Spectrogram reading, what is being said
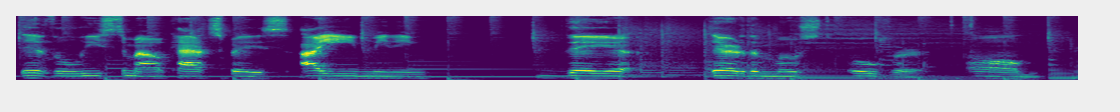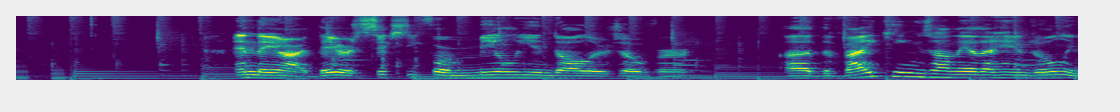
they have the least amount of cap space, i.e., meaning they they're the most over. Um, and they are. They are sixty-four million dollars over. Uh, the Vikings, on the other hand, are only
